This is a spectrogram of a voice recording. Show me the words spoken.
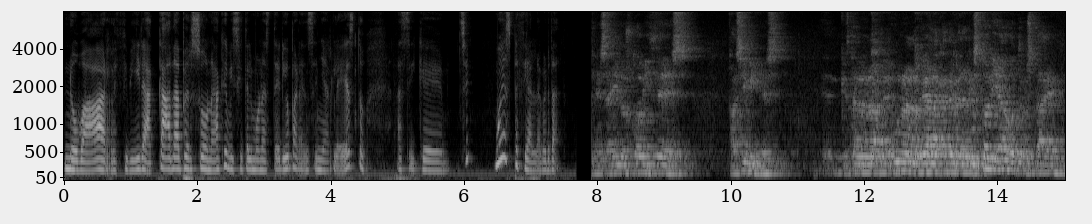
no va a recibir a cada persona que visite el monasterio para enseñarle esto. Así que, sí, muy especial, la verdad. Tenéis aí los códices facsímiles eh, que están en la, uno en la Real Academia de la Historia, otro está en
